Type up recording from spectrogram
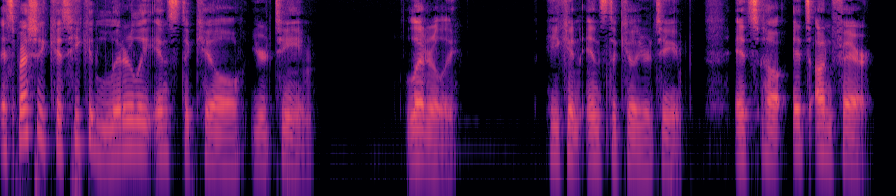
Especially because he could literally insta kill your team. Literally. He can insta kill your team. It's uh, it's unfair.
